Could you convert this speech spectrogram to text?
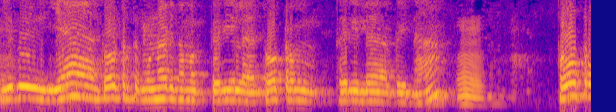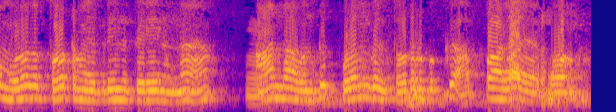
இது ஏன் தோற்றத்துக்கு முன்னாடி நமக்கு தெரியல தோற்றம் தெரியல அப்படின்னா தோற்றம் உலக தோற்றம் எப்படின்னு தெரியணும்னா. ஆன்மா வந்து புலன்கள் தொடர்புக்கு அப்பால போகணும்.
